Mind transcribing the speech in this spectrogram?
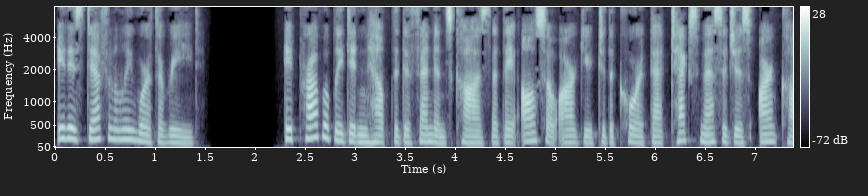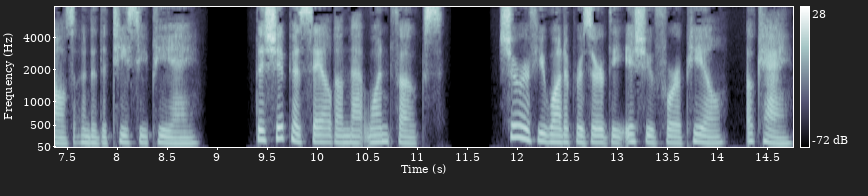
It is definitely worth a read. It probably didn't help the defendant's cause that they also argued to the court that text messages aren't calls under the TCPA. The ship has sailed on that one, folks. Sure, if you want to preserve the issue for appeal, okay.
